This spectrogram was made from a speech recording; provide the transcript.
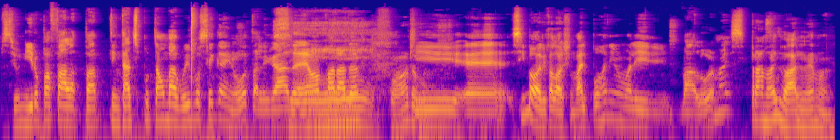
se uniram pra, falar, pra tentar disputar um bagulho e você ganhou, tá ligado? é uma Sim, parada Foda, mano. que é simbólica, lógico, não vale porra nenhuma ali de valor, mas pra nós vale, né, mano?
